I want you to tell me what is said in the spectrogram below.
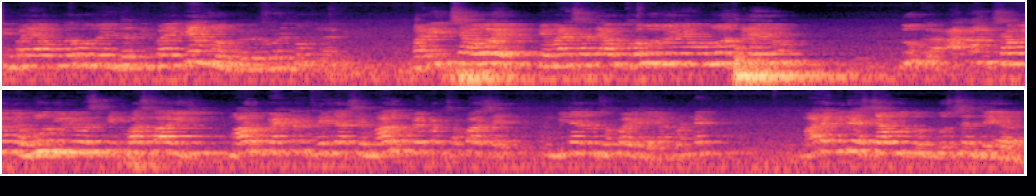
જતીનભાઈ આવું કરવું જોઈએ. જતીનભાઈ કેમ ન કર્યું? મને દુઃખ લાગે. મારી ઈચ્છા હોય કે મારી સાથે આવું થવું જોઈએ એવું ન થાય એનું દુઃખ. આકાંક્ષા હોય કે હું યુનિવર્સિટી ફર્સ્ટ આવીશ મારું પેટર્ન થઈ જશે, મારું પેપર છપાશે બીજાનું છપાઈ જાય. આપણને મારે વિદેશ જવું તો દુષ્યંત થઈ આવે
